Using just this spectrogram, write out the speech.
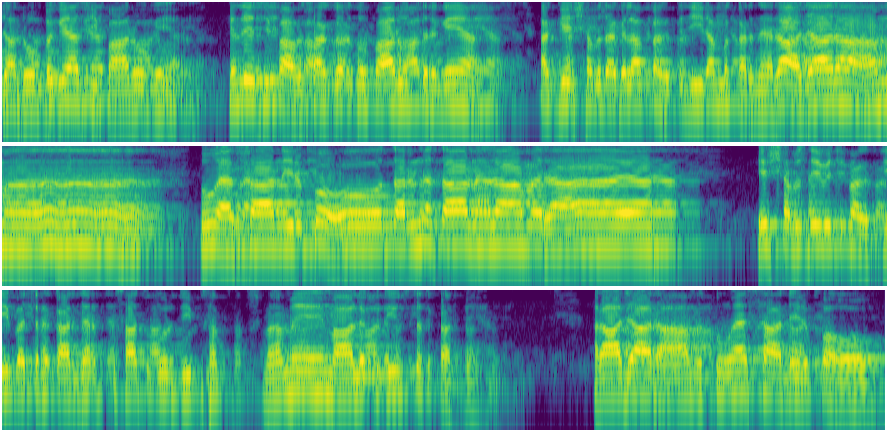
ਜਾਂ ਡੁੱਬ ਗਿਆ ਸੀ, ਪਾਰ ਹੋ ਗਏ ਆ। ਕਹਿੰਦੇ ਅਸੀਂ ਭਾਵ ਸਾਗਰ ਤੋਂ ਪਾਰ ਉਤਰ ਗਏ ਆ। ਅੱਗੇ ਸ਼ਬਦ ਅਗਲਾ ਭਗਤ ਜੀ ਆਰੰਭ ਕਰਦੇ ਰਾਜਾ ਰਾਮ, ਤੂੰ ਐਸਾ ਨਿਰਭਉ, ਤਰਨ ਤਾਰਨ ਰਾਮ ਰਾਇਆ। ਇਸ ਸ਼ਬਦ ਦੇ ਵਿੱਚ ਭਗਤ ਜੀ ਬਚਨ ਕਰਦੇ ਸਤਿਗੁਰ ਦੀ ਬ੍ਰਹਮੇ ਮਾਲਕ ਦੀ ਉਸਤਤ ਕਰਦੇ ਹਨ ਰਾਜਾ ਰਾਮ, ਤੂੰ ਐਸਾ ਨਿਰਭਉ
